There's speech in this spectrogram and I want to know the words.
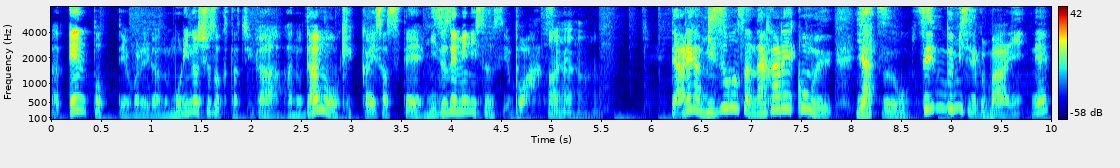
あエントって呼ばれるあの森の種族たちがあのダムを決壊させて水攻めにするんですよボワーンって。であれが水をさ流れ込むやつを全部見せてくる。まあいいね。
